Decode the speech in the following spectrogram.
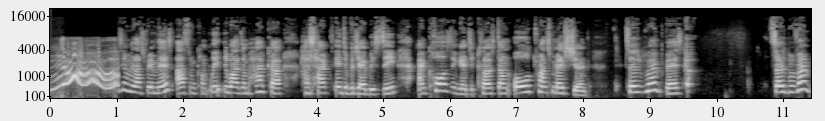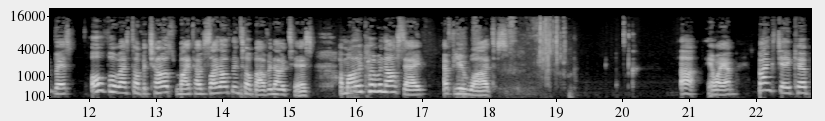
no! In the last three minutes, as some completely random hacker has hacked into the JBC and causing it to close down all transmission. So to prevent this, so to prevent this, all the rest of the channels might have signed off until further notice. Harmonica will now say a few words. Uh, here I am. Thanks, Jacob.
